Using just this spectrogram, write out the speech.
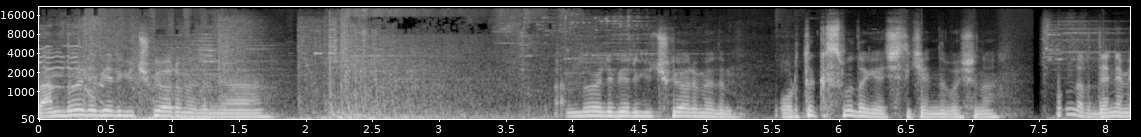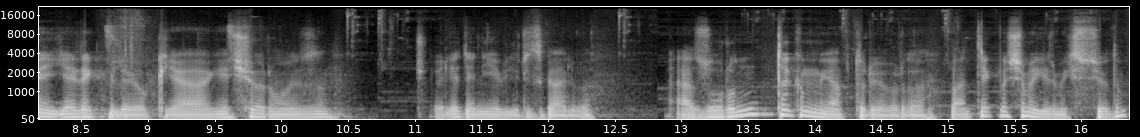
Ben böyle bir güç görmedim ya. Ben böyle bir güç görmedim. Orta kısmı da geçti kendi başına. Bunları denemeye gerek bile yok ya. Geçiyorum o yüzden. Şöyle deneyebiliriz galiba. Ya zorunlu takım mı yaptırıyor burada? Ben tek başıma girmek istiyordum.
